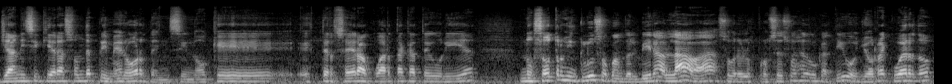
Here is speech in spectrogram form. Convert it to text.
ya ni siquiera son de primer orden, sino que es tercera o cuarta categoría nosotros incluso cuando Elvira hablaba sobre los procesos educativos, yo recuerdo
